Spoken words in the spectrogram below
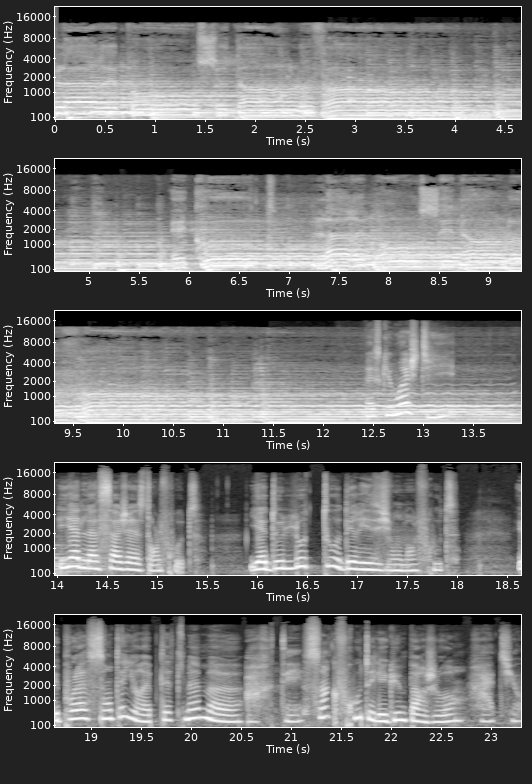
la réponse dans le vent. Que moi je dis, il y a de la sagesse dans le fruit. Il y a de l'autodérision dans le fruit. Et pour la santé, il y aurait peut-être même Arte 5 fruits et légumes par jour. Radio.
